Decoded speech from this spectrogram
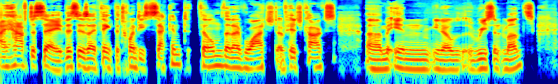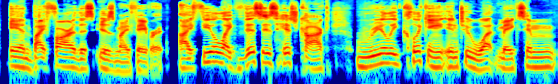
I have to say, this is, I think, the 22nd film that I've watched of Hitchcock's um, in, you know, recent months. And by far, this is my favorite. I feel like this is Hitchcock really clicking into what makes him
